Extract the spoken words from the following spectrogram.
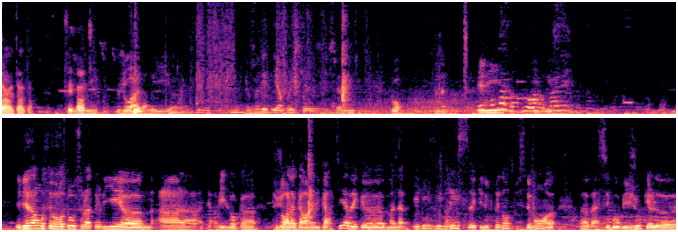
attends, attends, attends. Fais partie. Joaillerie. euh, celui. Bon, Élise, Ibris. Et bien là, on se retrouve sur l'atelier euh, à Terville, donc euh, toujours à la caravane du quartier, avec euh, Madame Élise Ibris euh, qui nous présente justement euh, euh, bah, ces beaux bijoux qu'elle euh,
